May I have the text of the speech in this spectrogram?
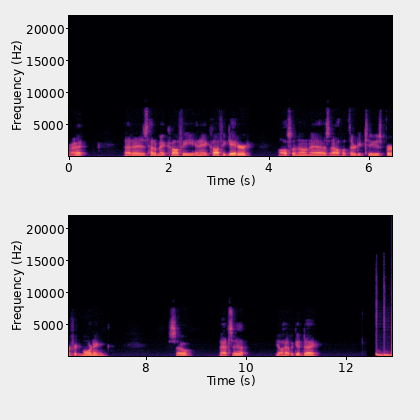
All right. That is how to make coffee in a coffee gator, also known as Alpha 32's Perfect Morning. So that's it. Y'all have a good day.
